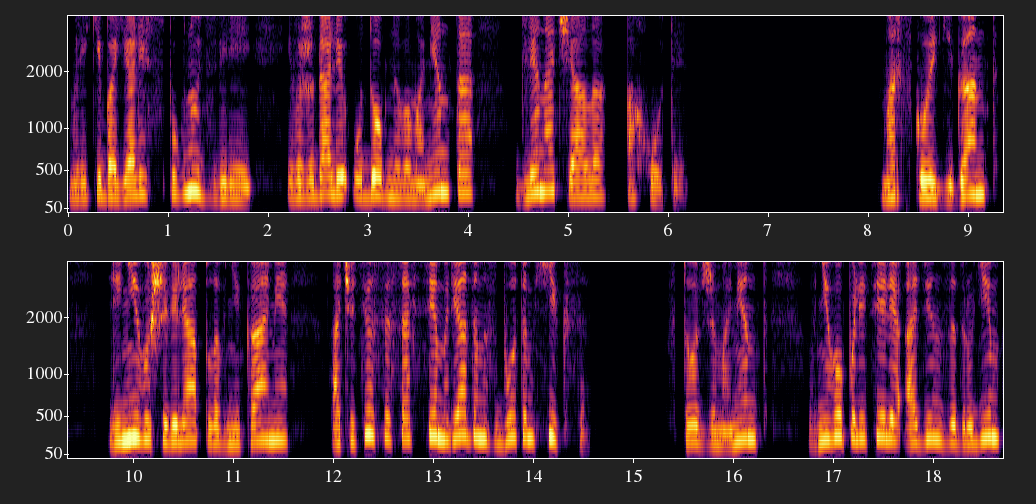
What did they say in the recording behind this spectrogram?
Моряки боялись спугнуть зверей и выжидали удобного момента для начала охоты. Морской гигант, лениво шевеля плавниками, очутился совсем рядом с ботом Хикса. В тот же момент в него полетели один за другим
